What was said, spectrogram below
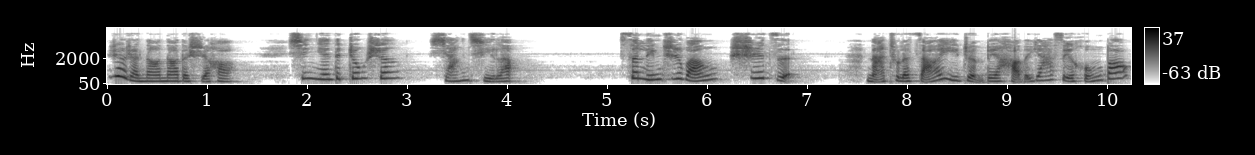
热热闹闹的时候，新年的钟声响起了。森林之王狮子拿出了早已准备好的压岁红包，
